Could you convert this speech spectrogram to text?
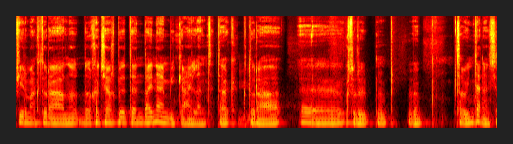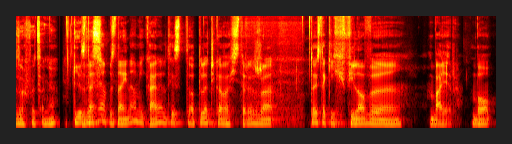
Firma, która, no, no chociażby ten Dynamic Island, tak, która, e, który no, cały internet się zachwyca, nie? Z, Dynamic, z Dynamic Island jest o tyle ciekawa historia, że to jest taki chwilowy bajer, bo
